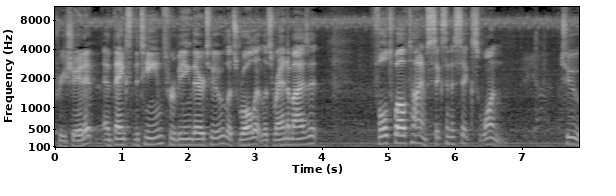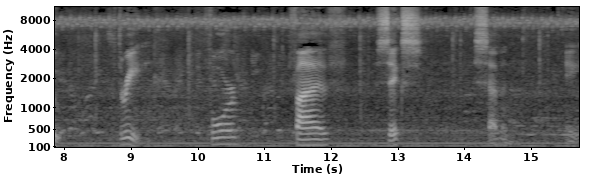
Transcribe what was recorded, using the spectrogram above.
Appreciate it. And thanks to the teams for being there too. Let's roll it. Let's randomize it. Full 12 times. Six and a six. One, two, three, four, five, six, seven, eight.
